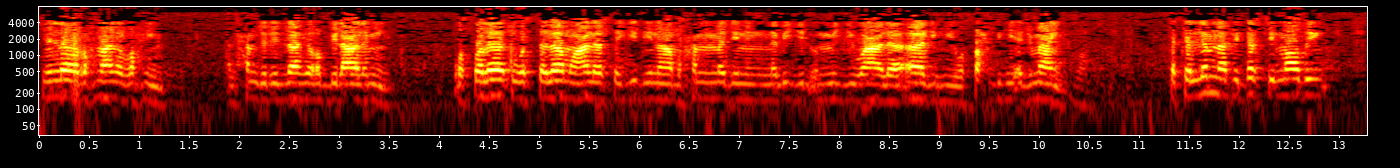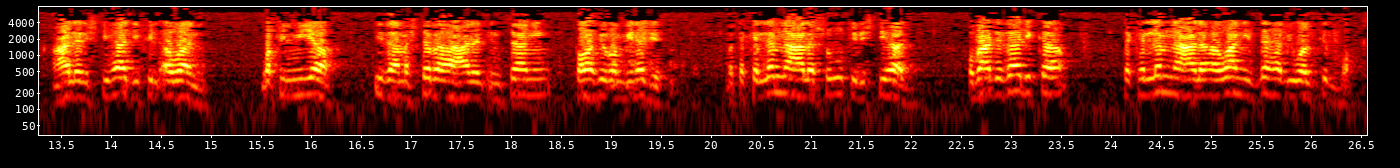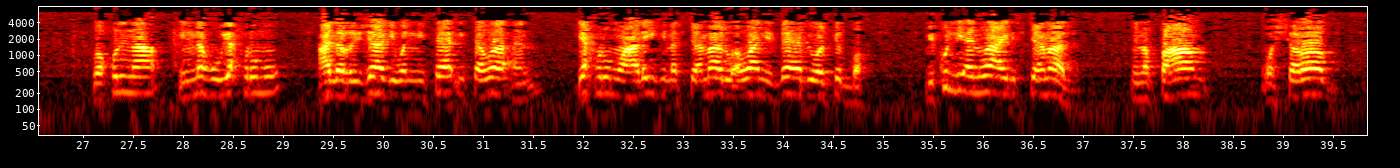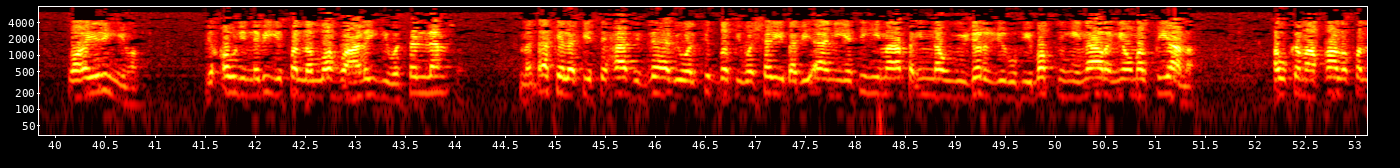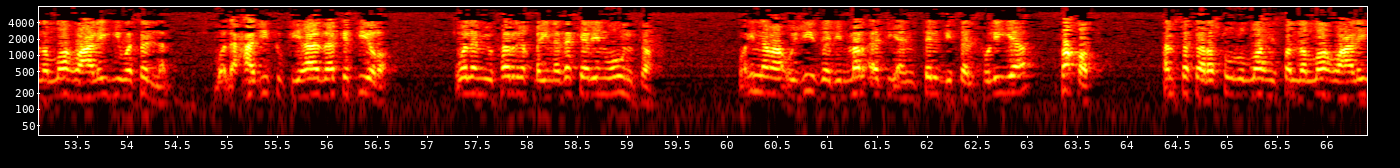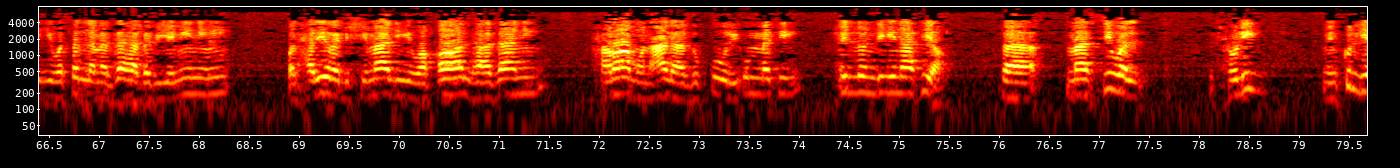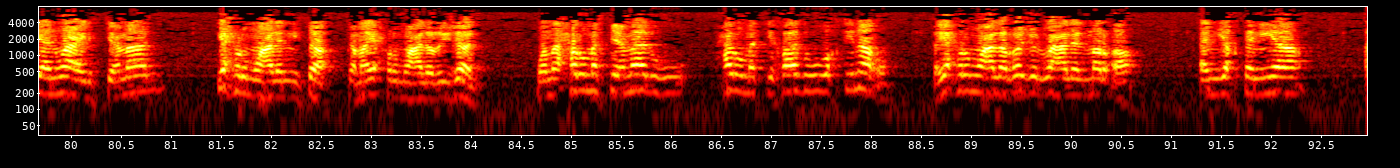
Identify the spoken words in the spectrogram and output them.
بسم الله الرحمن الرحيم. الحمد لله رب العالمين. والصلاة والسلام على سيدنا محمد النبي الأمي وعلى آله وصحبه أجمعين. تكلمنا في الدرس الماضي على الاجتهاد في الأواني وفي المياه. إذا ما اشتبه على الإنسان طاهر بنجس. وتكلمنا على شروط الاجتهاد. وبعد ذلك تكلمنا على أواني الذهب والفضة. وقلنا إنه يحرم على الرجال والنساء سواء يحرم عليهما استعمال أواني الذهب والفضة بكل أنواع الاستعمال من الطعام والشراب وغيرهما بقول النبي صلى الله عليه وسلم من أكل في صحاف الذهب والفضة وشرب بآنيتهما فإنه يجرجر في بطنه نارا يوم القيامة. أو كما قال صلى الله عليه وسلم والأحاديث في هذا كثيرة. ولم يفرق بين ذكر وأنثى. وإنما أجيز للمرأة أن تلبس الحلي فقط. أمسك رسول الله صلى الله عليه وسلم الذهب بيمينه والحرير بشماله وقال هذان حرام على ذكور أمتي حل لإناثها. فما سوى الحلي من كل أنواع الاستعمال يحرم على النساء كما يحرم على الرجال وما حرم استعماله حرم اتخاذه واقتناؤه. فيحرم على الرجل وعلى المرأة أن يقتنيا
